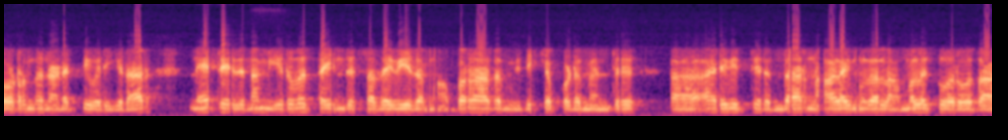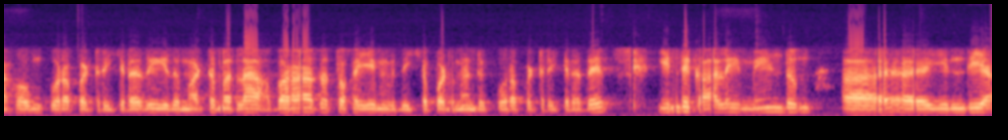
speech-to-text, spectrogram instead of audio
தொடர்ந்து நடத்தி வருகிறார். நேற்றைய தினம் இருபத்தைந்து சதவீதம் அபராதம் விதிக்கப்படும் என்று அறிவித்திருந்தார். நாளை முதல் அமலுக்கு வருவதாகவும் கூறப்பட்டிருக்கிறது. இது மட்டுமல்ல அபராத தொகையும் விதிக்கப்படும் என்று கூறப்பட்டிருக்கிறது. இன்று காலை மீண்டும் இந்தியா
